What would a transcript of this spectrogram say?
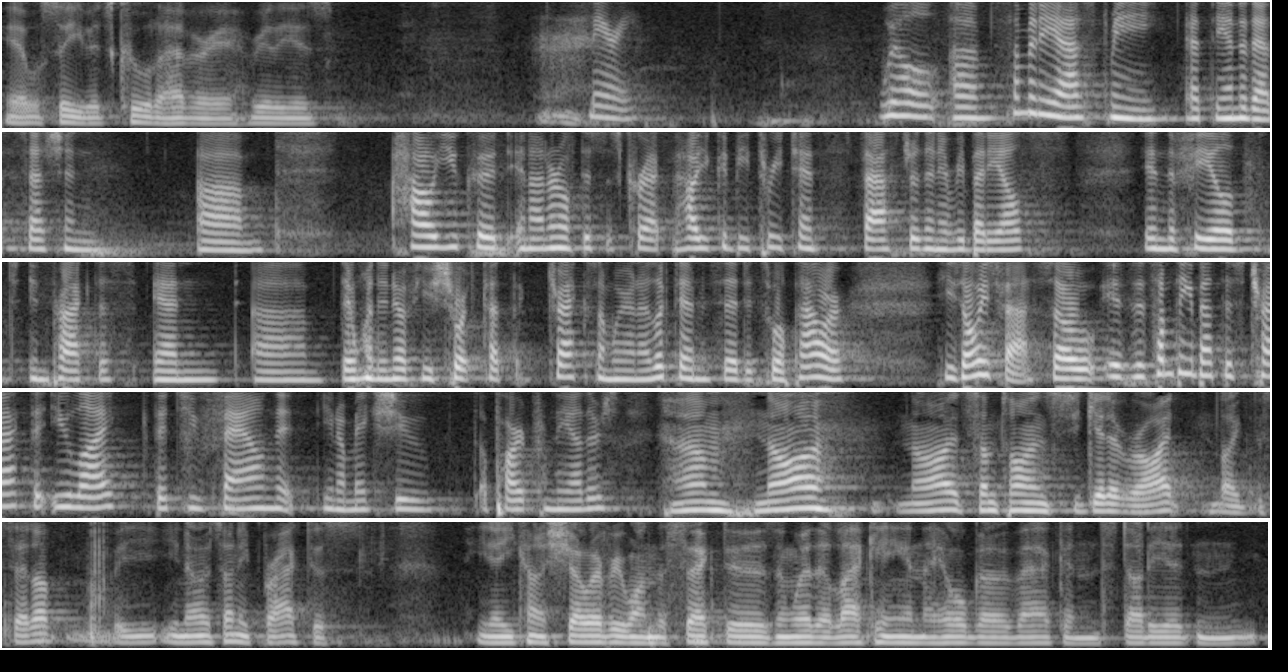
yeah, we'll see. But it's cool to have her here. It really is. Mary. Will, um, somebody asked me at the end of that session um, how you could, and I don't know if this is correct, how you could be three tenths faster than everybody else in the field in practice. And um, they wanted to know if you shortcut the track somewhere. And I looked at him and said, It's Will Power. He's always fast. So is it something about this track that you like, that you found that you know makes you apart from the others? Um, no, no. It's sometimes you get it right, like the setup, but you, you know, it's only practice. You know, you kind of show everyone the sectors and where they're lacking, and they all go back and study it. And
